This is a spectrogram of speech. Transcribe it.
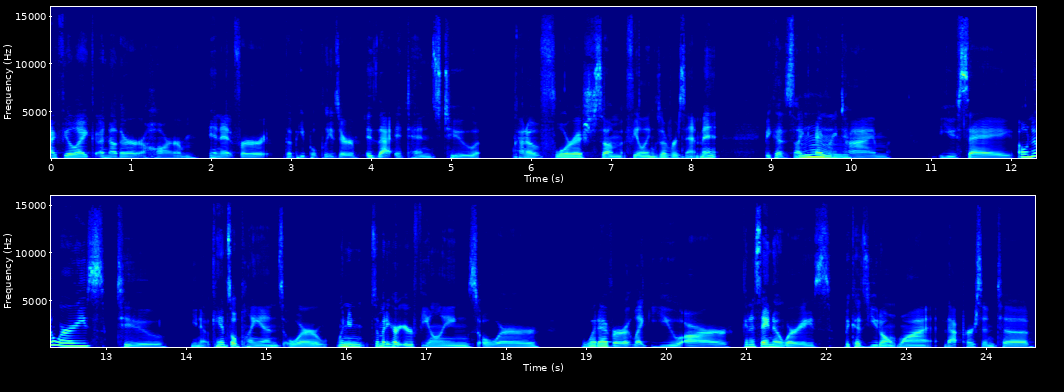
I feel like another harm in it for the people pleaser is that it tends to kind of flourish some feelings of resentment because like mm. every time you say oh no worries to you know cancel plans or when you, somebody hurt your feelings or whatever like you are going to say no worries because you don't want that person to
